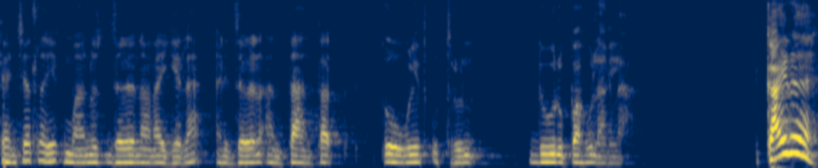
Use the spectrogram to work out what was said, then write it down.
त्यांच्यातला एक माणूस जळण आणाय गेला आणि जळण आणता आणता तो उघळीत उतरून दूर पाहू लागला. काय रे?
